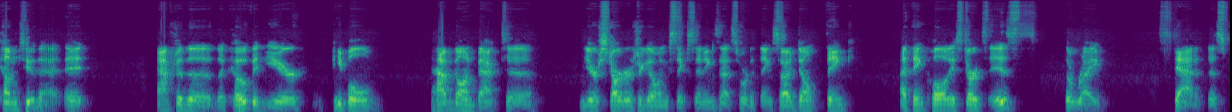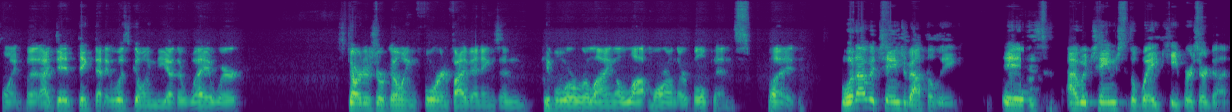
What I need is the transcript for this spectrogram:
come to that. It after the the COVID year, people have gone back to your starters are going six innings, that sort of thing. So I don't think I think quality starts is the right stat at this point, but I did think that it was going the other way where starters were going four and five innings and people were relying a lot more on their bullpens. But what I would change about the league is I would change the way keepers are done.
